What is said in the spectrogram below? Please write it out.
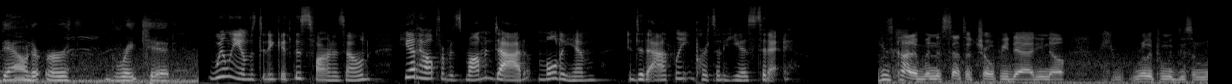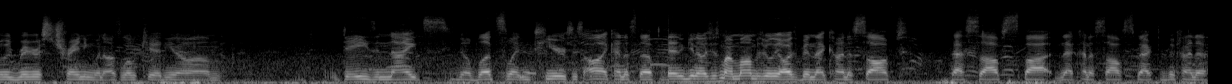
down to earth, great kid. Williams didn't get this far on his own. He had help from his mom and dad molding him into the athlete and person he is today. He's kind of in the sense a trophy dad, you know. He really put me through some really rigorous training when I was a little kid, you know. Um, days and nights, you know, blood, sweat, and tears, just all that kind of stuff. And you know, just my mom has really always been that kind of soft, that soft spot, and that kind of soft spectrum, the kind of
